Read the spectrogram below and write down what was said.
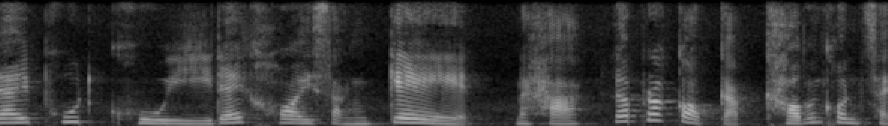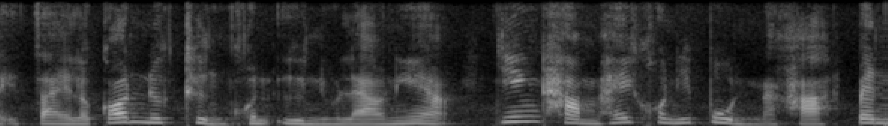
ได้พูดคุย ได้คอยสังเกตนะคะ แล้วประกอบกับเขาเป็นคนใส่ใจแล้วก็นึกถึงคนอื่นอยู่แล้วเนี่ยยิ่งทำให้คนญี่ปุ่นนะคะ เป็น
